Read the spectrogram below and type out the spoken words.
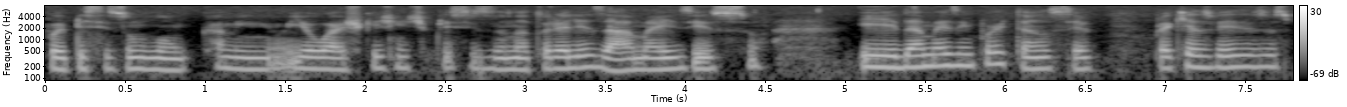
foi preciso um longo caminho e eu acho que a gente precisa naturalizar mais isso e dar mais importância para que às vezes as,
